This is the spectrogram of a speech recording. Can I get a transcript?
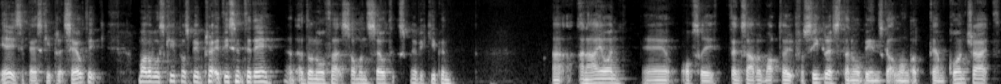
yeah, he's the best keeper at Celtic. Motherwell's keeper's been pretty decent today. I, don't know if that's someone Celtic's maybe keeping a, an eye on. Uh, obviously, things haven't worked out for Siegrist. I know Bain's got a longer term contract.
